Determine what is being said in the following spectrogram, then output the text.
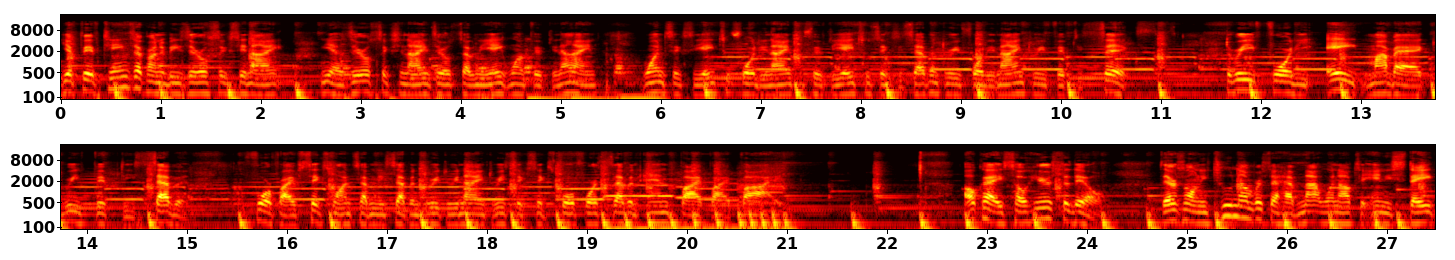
Your 15s are going to be 069 yeah, 069, 078, 159, 168, 249, 258, 267, 349, 356, 348, my bag, 357, 456, 177, 339, 366, 447, and 555. Okay, so here's the deal there's only two numbers that have not went out to any state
